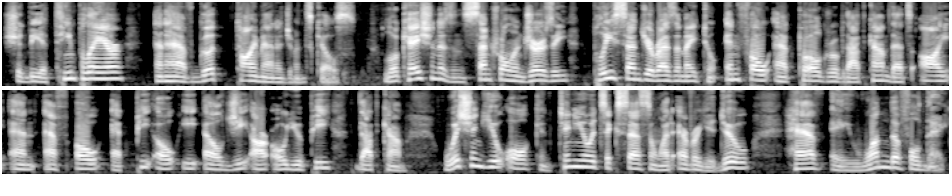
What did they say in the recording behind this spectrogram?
should be a team player and have good time management skills. Location is in central New Jersey. Please send your resume to info at poelgroup.com. That's I N F O at P O E L G R O U P.com. Wishing you all continued success in whatever you do. Have a wonderful day.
